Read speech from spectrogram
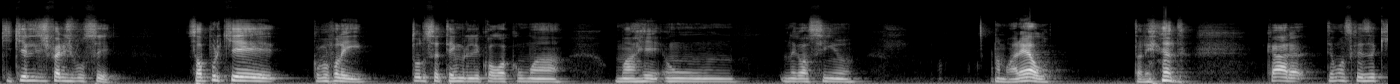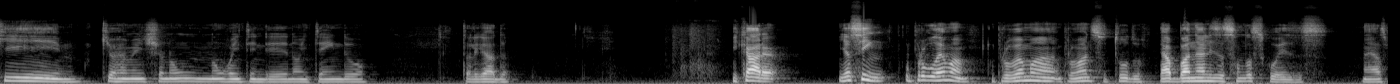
que que ele difere de você? Só porque, como eu falei, todo setembro ele coloca uma, uma um negocinho amarelo, tá ligado? Cara, tem umas coisas que, que eu realmente não, não vou entender, não entendo, tá ligado? E cara, e assim, o problema, o problema, o problema disso tudo é a banalização das coisas, né? As,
